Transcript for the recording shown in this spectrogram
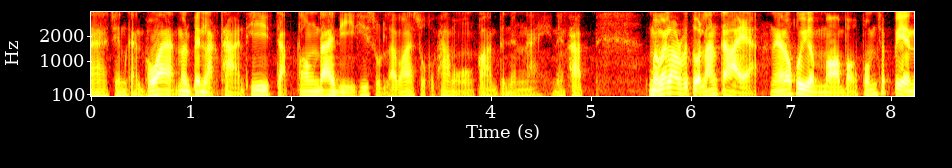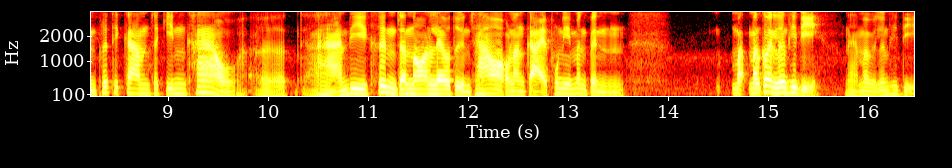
มากเช่นกัน เพราะว่ามันเป็นหลักฐานที่จับต้องได้ดีที่สุดแล้วว่าสุขภาพขององค์กรเป็นยังไงนะครับเหมือนเวลาเราไปตรวจร่างกายอะนะเราคุยกับหมอบอกผมจะเปลี่ยนพฤติกรรมจะกินข้าวอออาหารดีขึ้นจะนอนเร็วตื่นเช้าออกกำลังกายพวกนี้มันเป็นมันก็เป็นเรื่องที่ดีนะมันเป็นเรื่องที่ดี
